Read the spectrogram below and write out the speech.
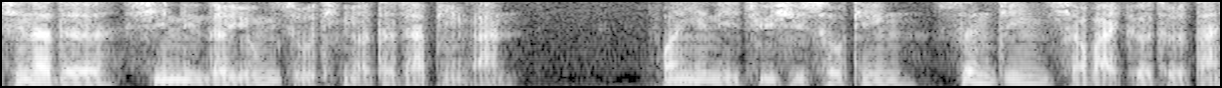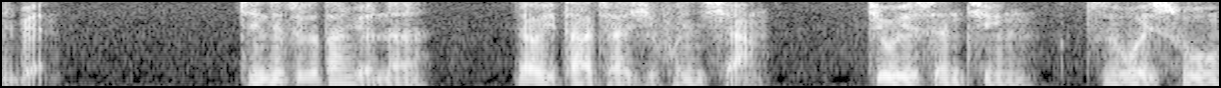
亲爱的心灵的游民族听友，大家平安！欢迎你继续收听《圣经小百科》这个单元。今天这个单元呢，要与大家一起分享旧约圣经智慧书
